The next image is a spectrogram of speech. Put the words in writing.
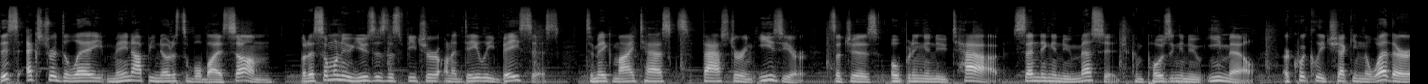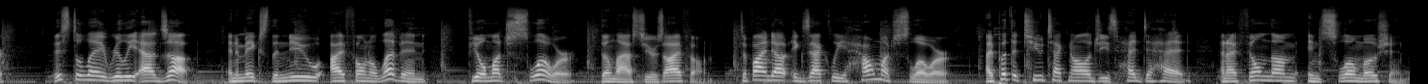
This extra delay may not be noticeable by some, but as someone who uses this feature on a daily basis to make my tasks faster and easier, such as opening a new tab, sending a new message, composing a new email, or quickly checking the weather, this delay really adds up, and it makes the new iPhone 11 feel much slower than last year's iPhone. To find out exactly how much slower, I put the two technologies head to head and I filmed them in slow motion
